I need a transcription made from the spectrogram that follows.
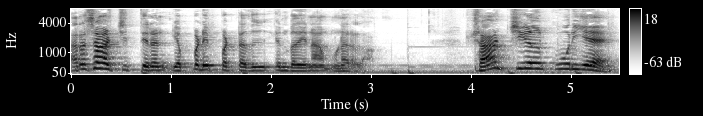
அரசாட்சி திறன் எப்படிப்பட்டது என்பதை நாம் உணரலாம். சாட்சிகள் கூறிய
